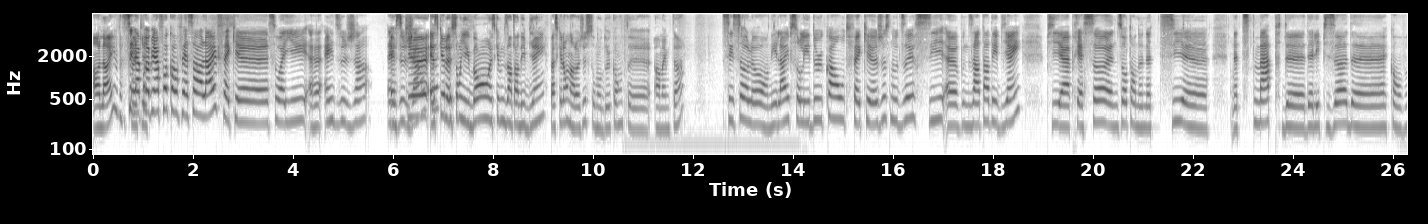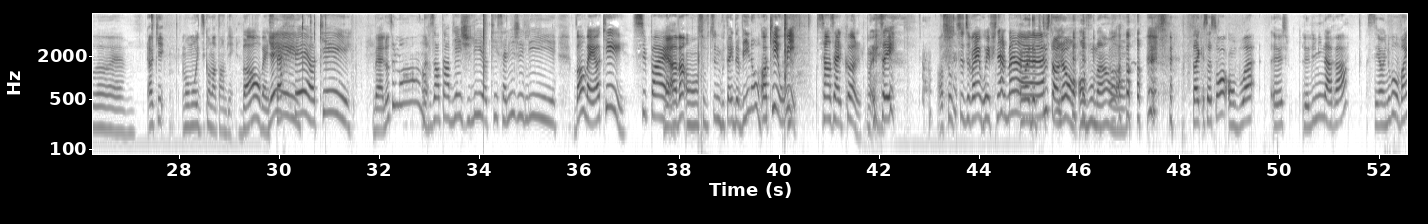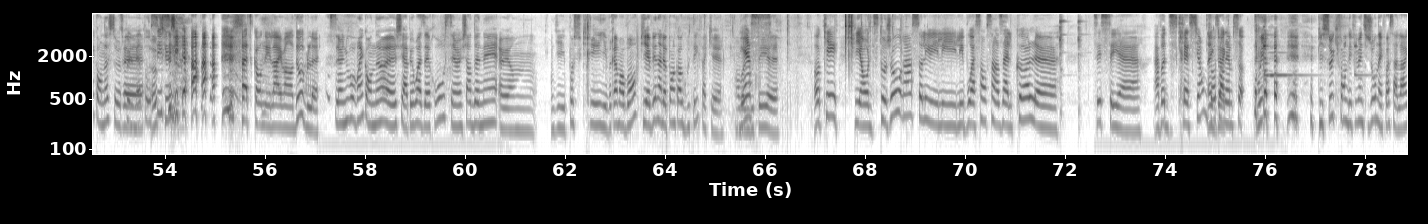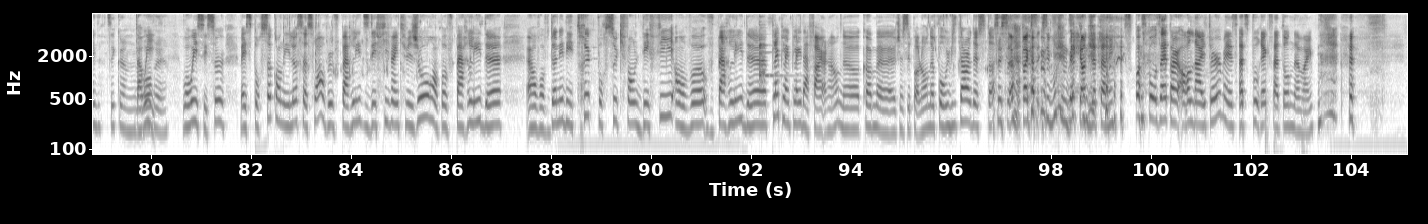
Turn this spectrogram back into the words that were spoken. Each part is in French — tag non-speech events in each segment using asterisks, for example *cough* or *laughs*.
en live. C'est la que- première fois qu'on fait ça en live, fait que euh, soyez euh, indulgents. Est-ce que, le son est bon? Est-ce que vous nous entendez bien? Parce que là, on enregistre sur nos deux comptes euh, en même temps. C'est ça, là. On est live sur les deux comptes. Fait que juste nous dire si euh, vous nous entendez bien. Puis après ça, nous autres, on a notre petit. euh, notre petite map de, de l'épisode euh, qu'on va. euh, OK. Momo, il dit qu'on entend bien. Bon, ben c'est parfait, OK. Ben, allô tout le On monde! vous entend bien, Julie. OK, salut, Julie. Bon, ben OK. Super. Mais avant, on s'ouvre-tu une bouteille de vino? OK, oui. Sans alcool. Oui. Tu sais? On sauve-tu du vin? Oui, finalement. Ouais, depuis tout ce temps-là, on, on vous ment. on- *laughs* fait que ce soir, on boit euh, le Luminara. C'est un nouveau vin qu'on a sur. Tu peux le euh, mettre aussi ici. *laughs* Parce qu'on est live en double. C'est un nouveau vin qu'on a euh, chez Apéro à zéro. C'est un chardonnay. euh, il est pas sucré, il est vraiment bon. Puis Evelyne, elle l'a pas encore goûté, fait que on va Yes. le goûter. OK. Puis on le dit toujours, hein, ça, les, les, les boissons sans alcool, euh, tu sais, c'est euh, à votre discrétion. Nous autres, on aime ça. Oui. *laughs* Puis ceux qui font le défi 28 jours, des fois, ça l'aide. Tu sais, comme Ben d'avoir. oui. euh, Oui, oui, c'est sûr. Ben, c'est pour ça qu'on est là ce soir. On veut vous parler du défi 28 jours. On va vous parler de. Euh, on va vous donner des trucs pour ceux qui font le défi. On va vous parler de plein, plein, plein d'affaires. hein. On a comme, euh, je sais pas, là, on a pour 8 heures de stock. C'est ça. *laughs* C'est- vous qui nous dites quand vous êtes tannés. *laughs* C'est pas supposé être un all-nighter, mais ça se pourrait que ça tourne de même.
